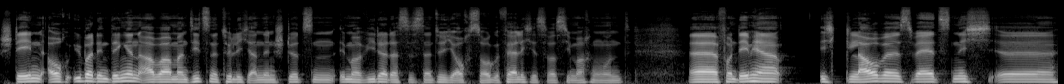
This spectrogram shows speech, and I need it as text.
stehen auch über den Dingen, aber man sieht es natürlich an den Stürzen immer wieder, dass es natürlich auch saugefährlich ist, was sie machen. Und äh, von dem her, ich glaube, es wäre jetzt nicht äh,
